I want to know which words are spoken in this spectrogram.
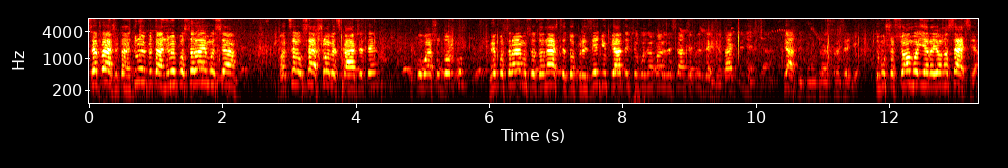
Це перше питання. Друге питання. Ми постараємося, оце все, що ви скажете, яку вашу думку, ми постараємося донести до президію. П'ятницю будемо перше президію, так чи ні? П'ятницю будемо тримати президію. Тому що сьомо є районна сесія.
